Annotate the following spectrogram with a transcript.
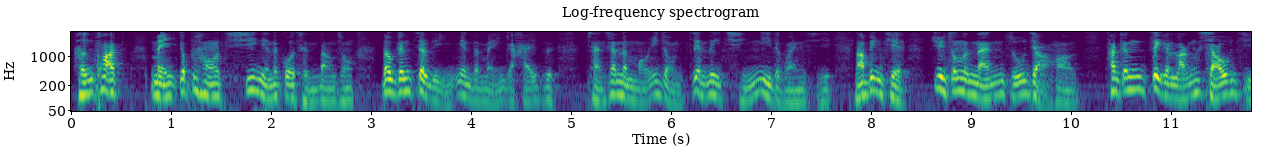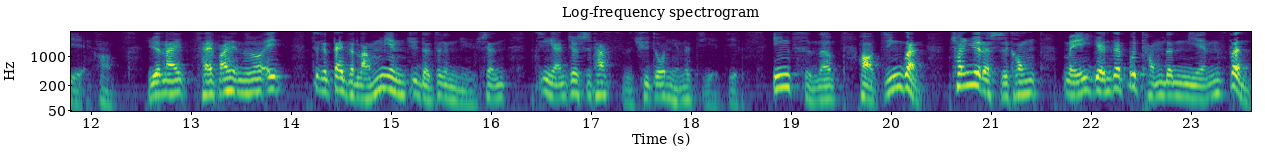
横跨每一个不同的七年的过程当中，都跟这里面的每一个孩子产生了某一种建立情谊的关系。然后，并且剧中的男主角哈，他跟这个狼小姐哈，原来才发现他说，哎，这个戴着狼面具的这个女生，竟然就是他死去多年的姐姐。因此呢，好，尽管穿越了时空，每一个人在不同的年份。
